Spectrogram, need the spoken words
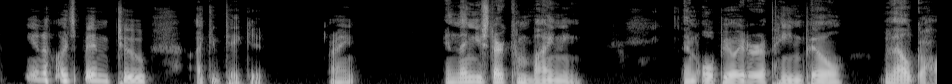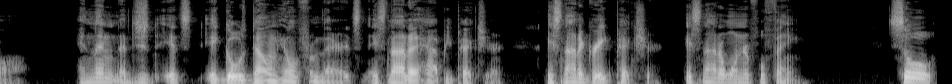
you know, it's been two, I could take it, right? And then you start combining an opioid or a pain pill with alcohol. And then it just it's it goes downhill from there. It's it's not a happy picture. It's not a great picture. It's not a wonderful thing. So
